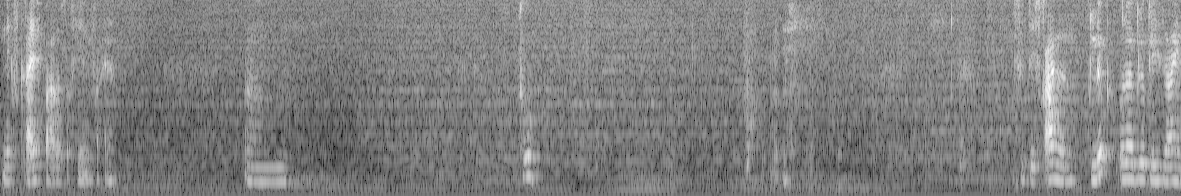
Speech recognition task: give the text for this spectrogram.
Nichts Greifbares auf jeden Fall. Ähm. Puh. Ist jetzt die Frage, Glück oder glücklich sein?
